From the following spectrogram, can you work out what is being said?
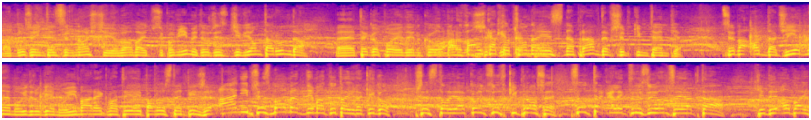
Na dużej intensywności obaj, przypomnijmy, to już jest dziewiąta runda e, tego pojedynku, a bardzo walka toczona tempo. jest naprawdę w szybkim tempie. Trzeba oddać jednemu i drugiemu, i Marek Matyja i Paweł Stępień, że ani przez moment nie ma tutaj takiego przestoju, a końcówki, proszę, są tak elektryzujące jak ta, kiedy obaj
